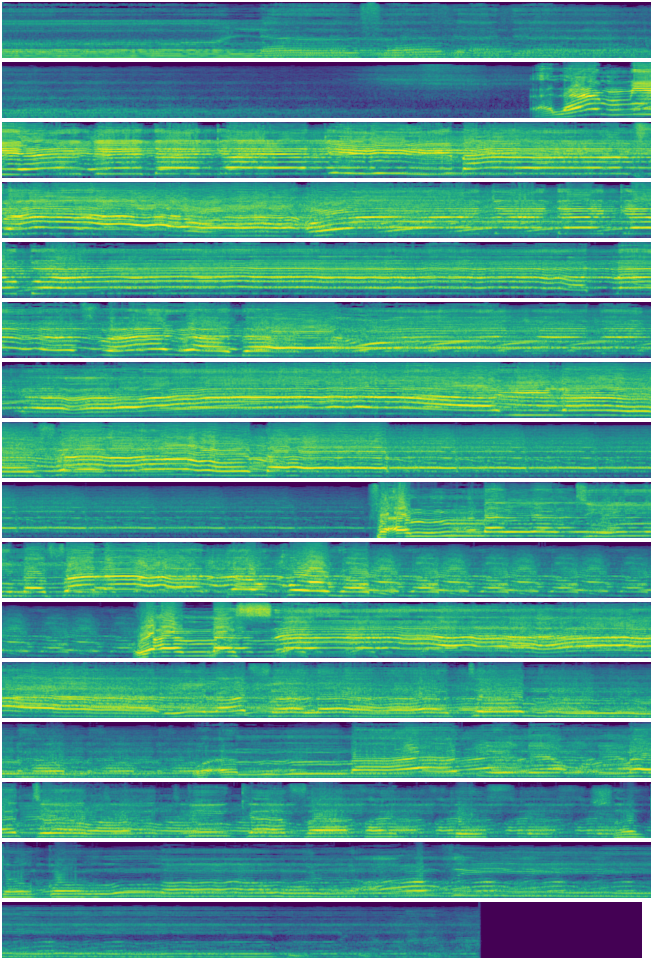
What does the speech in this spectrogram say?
ووجدك عائلا فأولى فأما اليتيم فلا تقهر وأما السائل فلا تنهر. وأما بنعمة ربك فحدث. صدق الله.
